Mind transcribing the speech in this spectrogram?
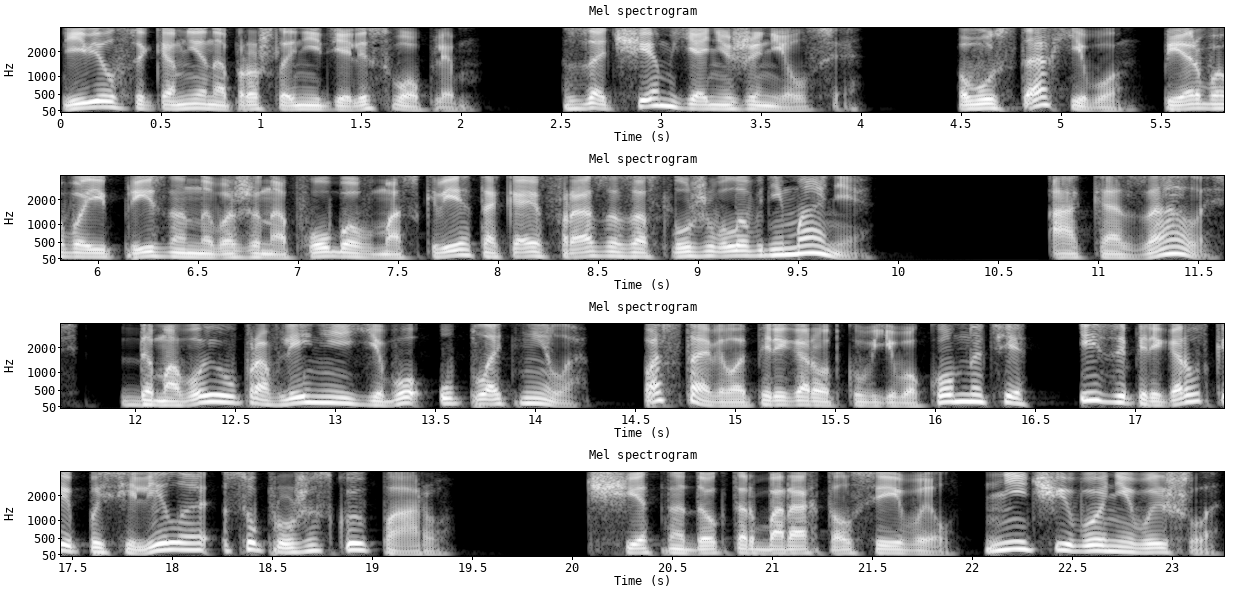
явился ко мне на прошлой неделе с воплем. Зачем я не женился? В устах его, первого и признанного женофоба в Москве, такая фраза заслуживала внимания. Оказалось, домовое управление его уплотнило поставила перегородку в его комнате и за перегородкой поселила супружескую пару. Тщетно доктор барахтался и выл. Ничего не вышло.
